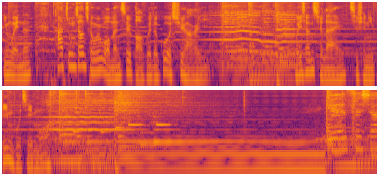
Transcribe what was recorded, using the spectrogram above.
因为呢，它终将成为我们最宝贵的过去而已。回想起来，其实你并不寂寞。也曾想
